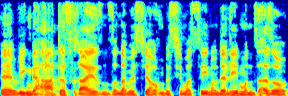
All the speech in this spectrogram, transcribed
äh, wegen der Art des Reisens, sondern wirst du ja auch ein bisschen was sehen und erleben. Und also,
